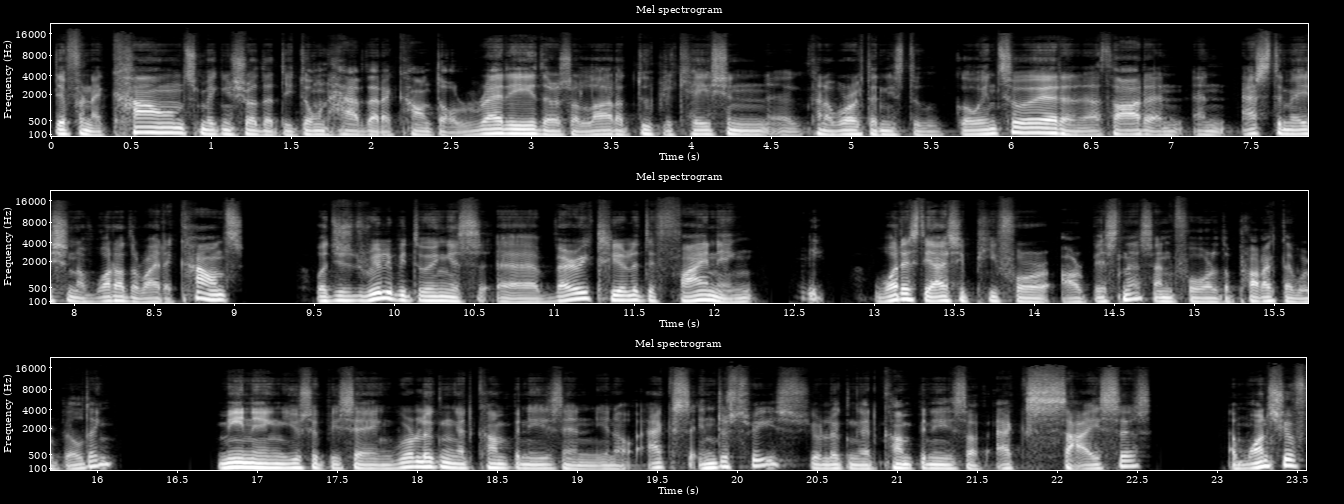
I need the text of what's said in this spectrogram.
different accounts, making sure that they don't have that account already, there's a lot of duplication uh, kind of work that needs to go into it, and a thought and, and estimation of what are the right accounts. What you should really be doing is uh, very clearly defining what is the ICP for our business and for the product that we're building. Meaning you should be saying we're looking at companies in you know x industries. You're looking at companies of x sizes. And once you've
